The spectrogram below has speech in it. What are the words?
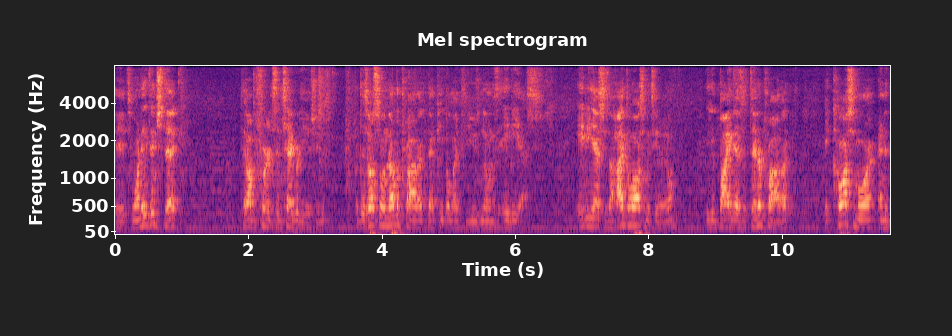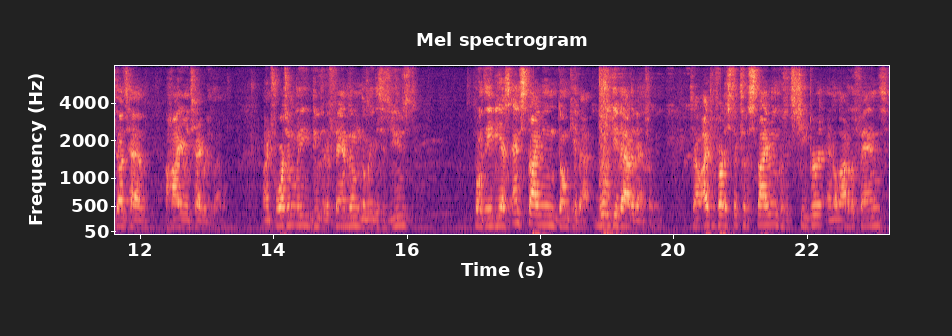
It's 1 8 inch thick to help for its integrity issues. But there's also another product that people like to use known as ABS. ABS is a high gloss material. You can buy it as a thinner product. It costs more and it does have a higher integrity level. Unfortunately, due to the fandom, the way this is used, both ABS and styrene don't give out, will give out eventually. So I prefer to stick to the styrene because it's cheaper and a lot of the fans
